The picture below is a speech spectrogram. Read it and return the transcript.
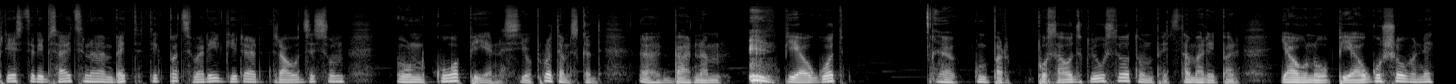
priesterības aicinājumi, bet tikpat svarīgi ir ar draudzes un, un kopienas, jo, protams, kad uh, bērnam pieaugot, par pusaudzi kļūstot, un pēc tam arī par jaunu pieaugušo, ne,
